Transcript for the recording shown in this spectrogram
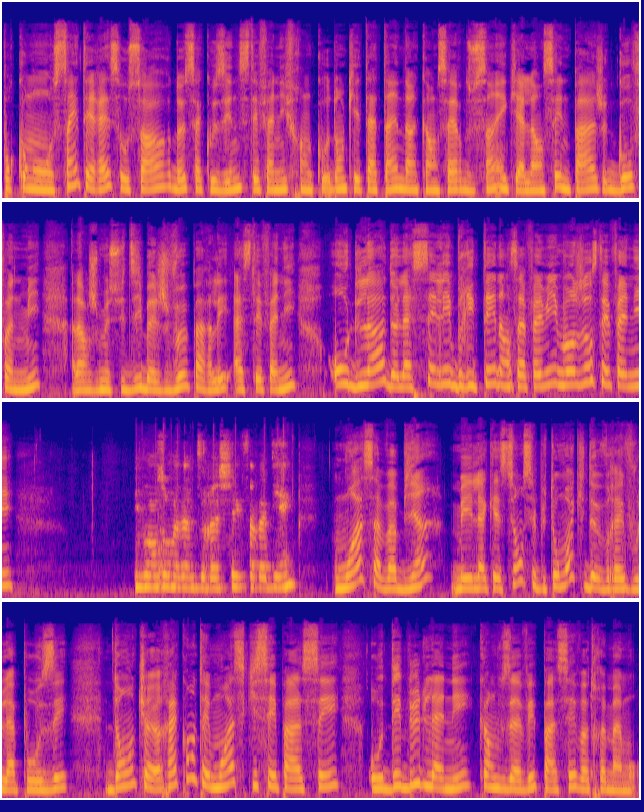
pour qu'on s'intéresse au sort de sa cousine Stéphanie Franco, donc qui est atteinte d'un cancer du sein et qui a lancé une page GoFundMe. Alors je me suis dit, ben je veux parler à Stéphanie au-delà de la célébrité dans sa famille. Bonjour Stéphanie. Bonjour Madame Durocher, ça va bien? Moi, ça va bien, mais la question, c'est plutôt moi qui devrais vous la poser. Donc, euh, racontez-moi ce qui s'est passé au début de l'année quand vous avez passé votre mammo.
